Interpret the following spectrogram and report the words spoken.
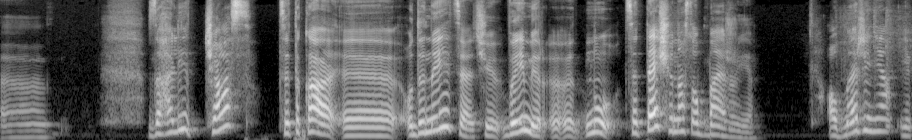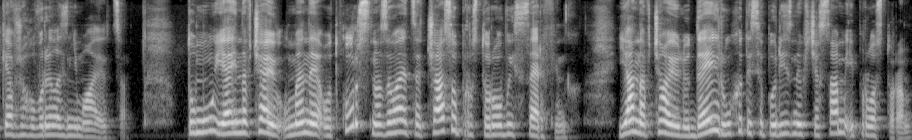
Е, Взагалі, час це така е, одиниця чи вимір, е, ну, це те, що нас обмежує. А обмеження, як я вже говорила, знімаються. Тому я і навчаю. У мене от курс називається часопросторовий серфінг. Я навчаю людей рухатися по різних часам і просторам.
